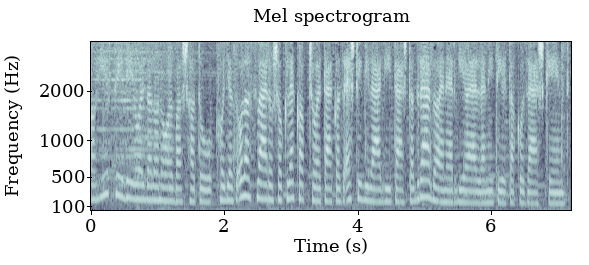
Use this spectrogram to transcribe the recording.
A Hír TV oldalon olvasható, hogy az olasz városok lekapcsolták az esti világítást a drága energia elleni tiltakozásként.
